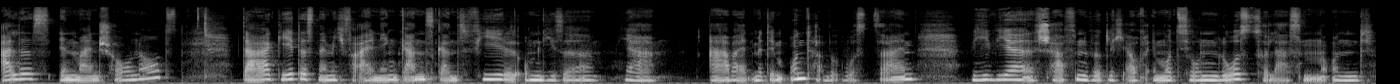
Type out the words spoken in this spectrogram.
alles in meinen Show Notes. Da geht es nämlich vor allen Dingen ganz, ganz viel um diese ja, Arbeit mit dem Unterbewusstsein, wie wir es schaffen, wirklich auch Emotionen loszulassen und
